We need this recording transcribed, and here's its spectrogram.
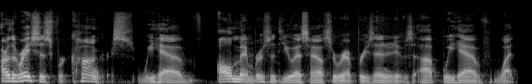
are the races for Congress. We have all members of the U.S. House of Representatives up. We have, what,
